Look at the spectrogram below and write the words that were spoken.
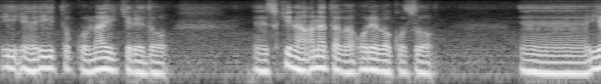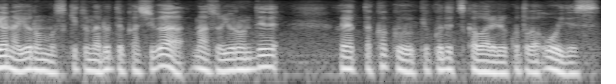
いいいいとこないけれど、え好きなあなたがおればこそ、えー、嫌な世論も好きとなるという歌詞が、まあその世論で流行った各曲で使われることが多いです。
